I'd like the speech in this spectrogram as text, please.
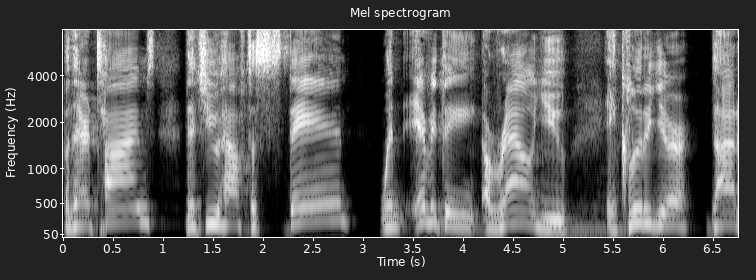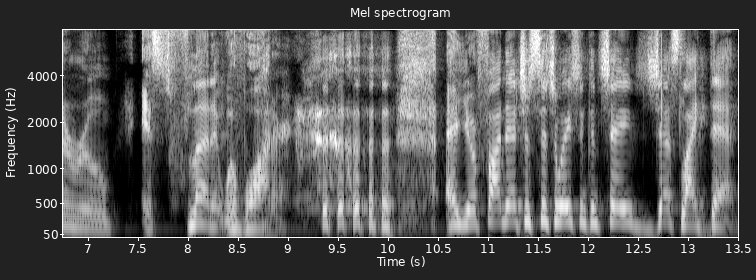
But there are times that you have to stand when everything around you, including your dining room, is flooded with water. and your financial situation can change just like that.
